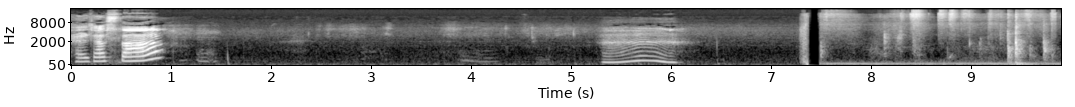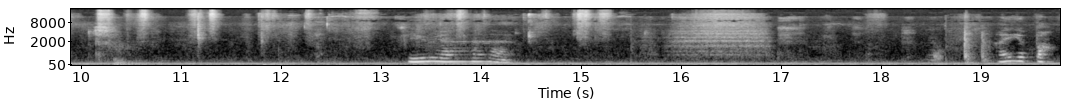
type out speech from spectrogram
잘 잤어? 아. 지우야. 아이 예뻐.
